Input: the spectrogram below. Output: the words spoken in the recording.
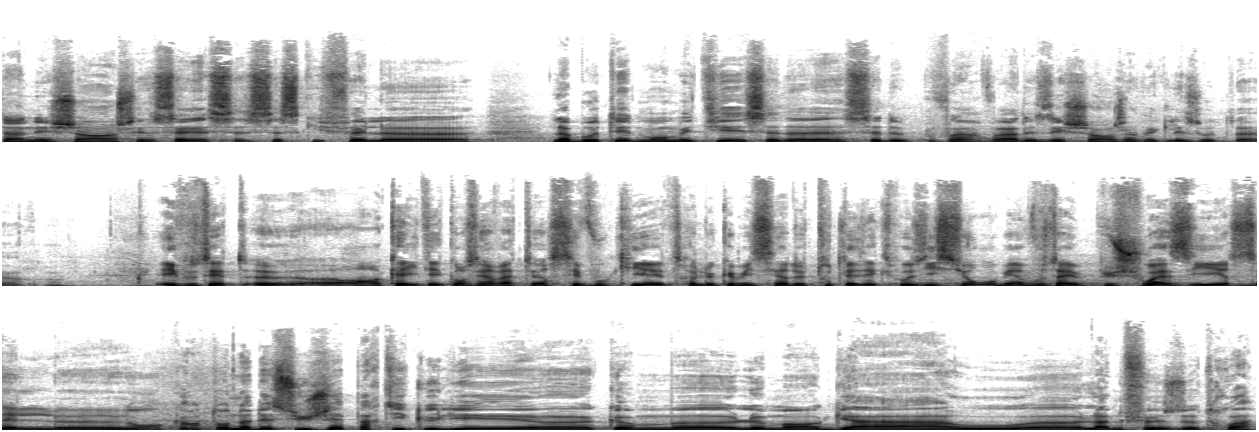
Un échange, c'est, ce qui fait la beauté de mon métier, c'est de, pouvoir avoir des échanges avec les auteurs. Et vous êtes, euh, en qualité de conservateur, c'est vous qui êtes le commissaire de toutes les expositions ou bien vous avez pu choisir celle... Non, quand on a des sujets particuliers comme le manga ou l'Anfeuse de Troyes,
